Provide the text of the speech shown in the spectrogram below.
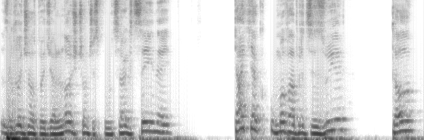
z ograniczoną odpowiedzialnością, czy spółce akcyjnej. Tak jak umowa precyzuje, to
